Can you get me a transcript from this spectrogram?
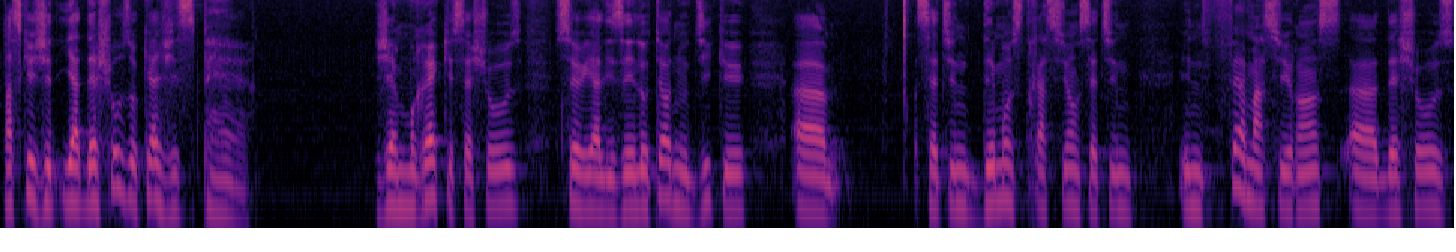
Parce qu'il y a des choses auxquelles j'espère. J'aimerais que ces choses se réalisent. L'auteur nous dit que euh, c'est une démonstration, c'est une, ferme assurance euh, des choses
